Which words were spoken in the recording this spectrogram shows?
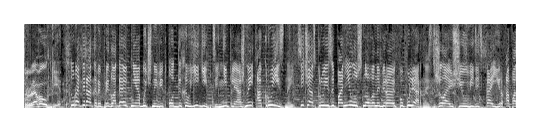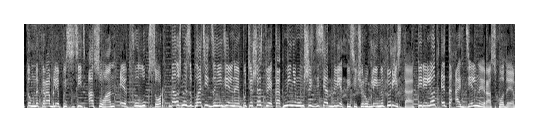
Travel Guide. Туроператоры предлагают необычный вид отдыха в Египте, не пляжный, а круизный. Сейчас круизы по Нилу снова набирают популярность. Желающие увидеть Каир, а потом на корабле посетить Асуан, Эдфу, Луксор, должны заплатить за недельное путешествие как минимум 62 тысячи рублей на туриста. Перелет – это отдельные расходы.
